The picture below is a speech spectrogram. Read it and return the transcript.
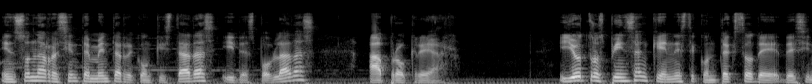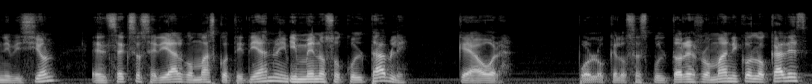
en zonas recientemente reconquistadas y despobladas a procrear y otros piensan que en este contexto de desinhibición el sexo sería algo más cotidiano y menos ocultable que ahora, por lo que los escultores románicos locales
